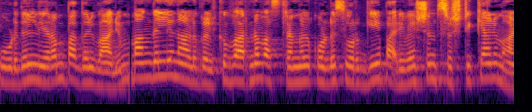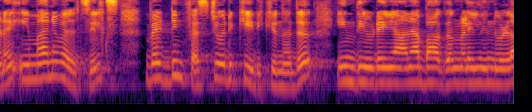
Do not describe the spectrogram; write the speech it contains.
കൂടുതൽ നിറം പകരുവാനും മംഗല്യനാളുകൾക്ക് വർണ വസ്ത്രങ്ങൾ കൊണ്ട് സ്വർഗീയ പരിവേഷം സൃഷ്ടിക്കാനുമാണ് ഇമാനുവൽ സിൽക്സ് വെഡ്ഡിംഗ് ഫെസ്റ്റ് ഒരുക്കിയിരിക്കുന്നത്. ഇന്ത്യയുടെ നാനാഭാഗങ്ങളിൽ നിന്നുള്ള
